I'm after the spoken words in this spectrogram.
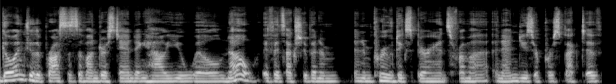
going through the process of understanding how you will know if it's actually been an improved experience from a, an end user perspective.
